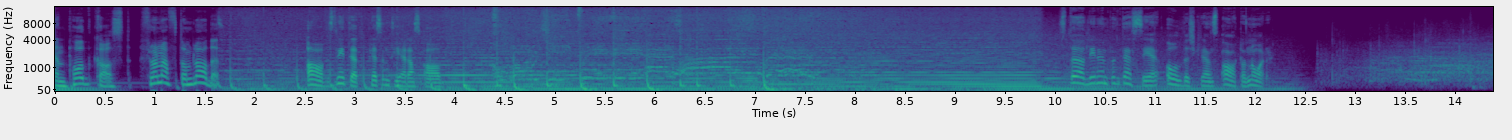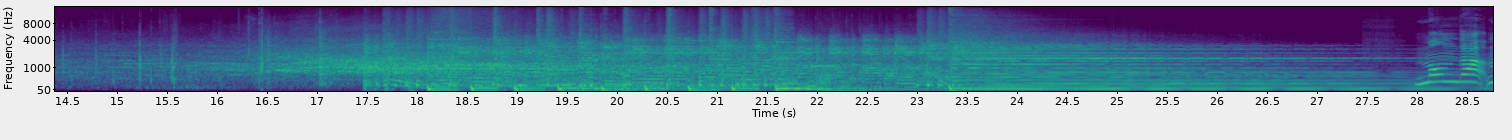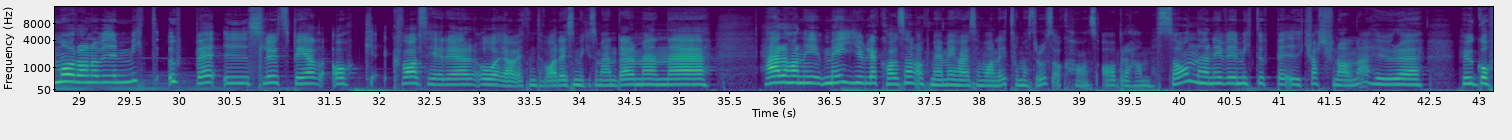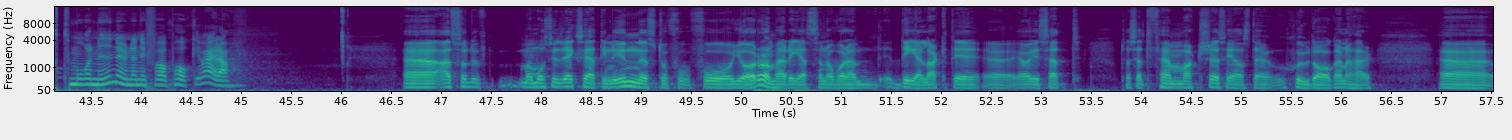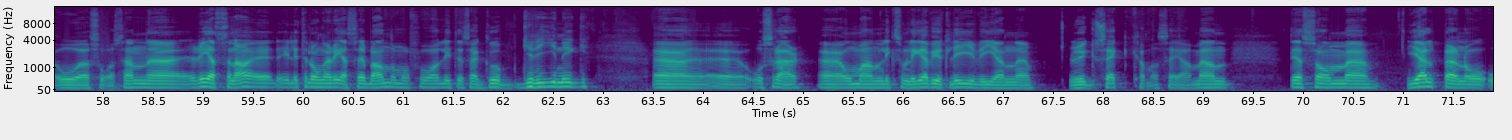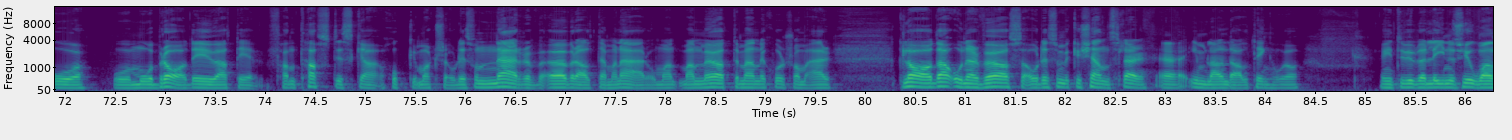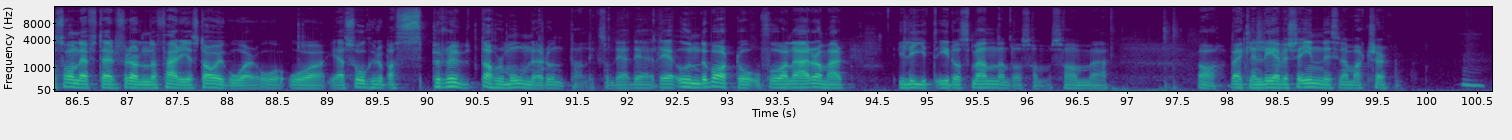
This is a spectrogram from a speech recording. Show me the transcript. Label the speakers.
Speaker 1: en podcast från Aftonbladet.
Speaker 2: Avsnittet presenteras av Stödlinjen.se, åldersgräns 18 år.
Speaker 3: Måndag morgon och vi är mitt uppe i slutspel och kvalserier och jag vet inte vad det är så mycket som händer men eh, här har ni mig Julia Karlsson och med mig har jag som vanligt Thomas Roos och Hans Abrahamsson. Hörni, vi är mitt uppe i kvartsfinalerna. Hur, eh, hur gott mår ni nu när ni får vara på hockey varje dag?
Speaker 4: Eh, alltså, man måste ju direkt säga att det är en ynnest att få, få göra de här resorna och vara delaktig. Eh, jag har ju sett, jag har sett fem matcher de senaste sju dagarna här. Eh, och så. Sen eh, resorna, eh, det är lite långa resor ibland och man får vara lite så här gubbgrinig. Eh, och sådär. Eh, och man liksom lever ju ett liv i en eh, ryggsäck kan man säga. Men det som hjälper en att, att, att må bra det är ju att det är fantastiska hockeymatcher. Och det är så nerv överallt där man är. Och man, man möter människor som är glada och nervösa och det är så mycket känslor inblandade allting. Och jag, jag intervjuade Linus Johansson efter Frölunda-Färjestad igår och, och, jag såg hur det bara spruta hormoner runt honom. Liksom. Det, det, det, är underbart att få vara nära de här elitidrottsmännen då som, som eh, ja, verkligen lever sig in i sina matcher. Mm.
